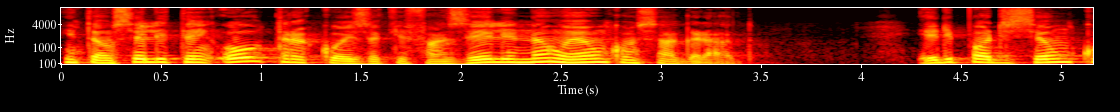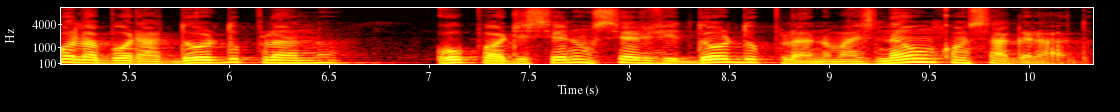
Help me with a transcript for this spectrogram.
Então, se ele tem outra coisa que fazer, ele não é um consagrado. Ele pode ser um colaborador do plano, ou pode ser um servidor do plano, mas não um consagrado.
